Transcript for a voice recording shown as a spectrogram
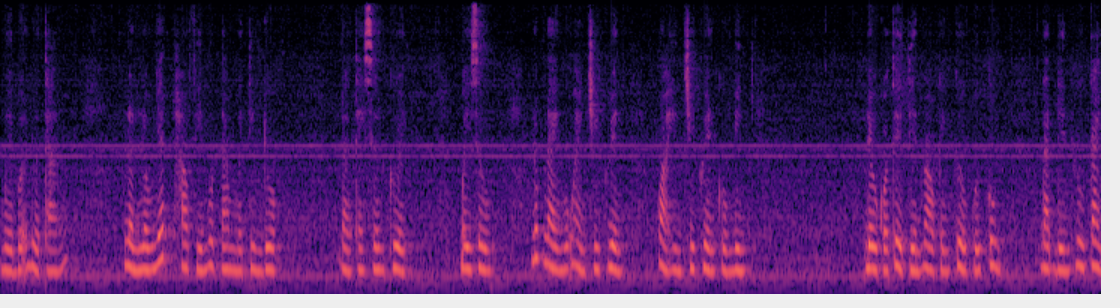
10 bữa nửa tháng. Lần lâu nhất hao phí một năm mới tìm được. Đằng Thanh Sơn cười. Bây giờ, Lúc này ngũ hành chi quyền, Hỏa hình chi quyền của mình Đều có thể tiến vào cánh cửa cuối cùng, Đạt đến hư cảnh.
